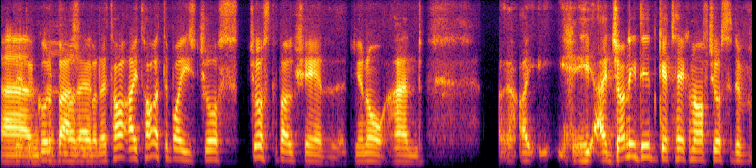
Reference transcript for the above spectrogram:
Had a um, good battle, but I thought I thought the boys just just about shaded it, you know. And I, he, I, Johnny did get taken off just at the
